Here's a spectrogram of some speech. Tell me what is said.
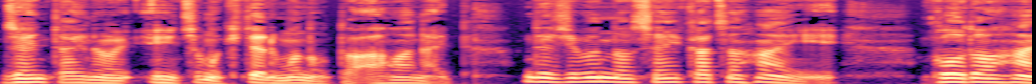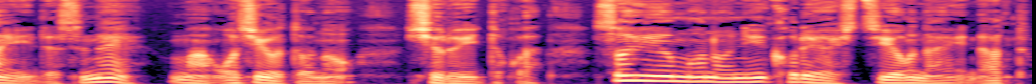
全体のいつも着てるものと合わない。で、自分の生活範囲、行動範囲ですね。まあ、お仕事の種類とか、そういうものにこれは必要ないなと。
